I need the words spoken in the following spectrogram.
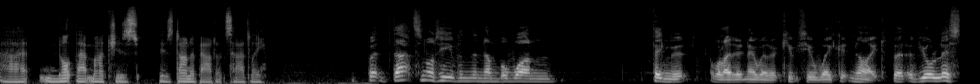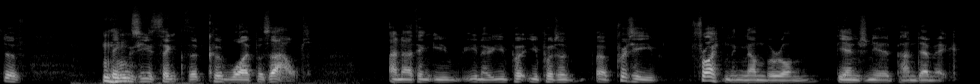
uh, not that much is is done about it, sadly. But that's not even the number one thing that. Well, I don't know whether it keeps you awake at night, but of your list of mm-hmm. things you think that could wipe us out, and I think you you know you put you put a, a pretty frightening number on the engineered pandemic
